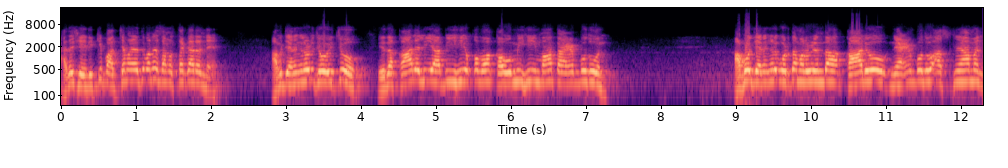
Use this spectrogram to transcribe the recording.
അത് ശരിക്കും പച്ചമയത്ത് പറഞ്ഞ സമസ്തക്കാരന്നെ. അപ്പൊ ജനങ്ങളോട് ചോദിച്ചു ഇതക്കാലി അബിഹി കൗമിഹി മാ തഴബുദൂൻ അപ്പോൾ ജനങ്ങൾ കൊടുത്ത മറുപടി എന്താ? കാലു ഞഴബുദു അസ്നാമൻ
